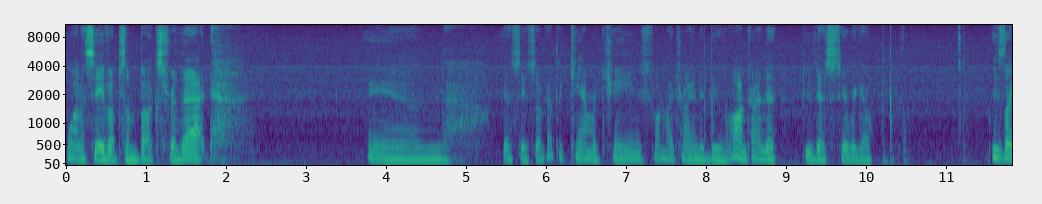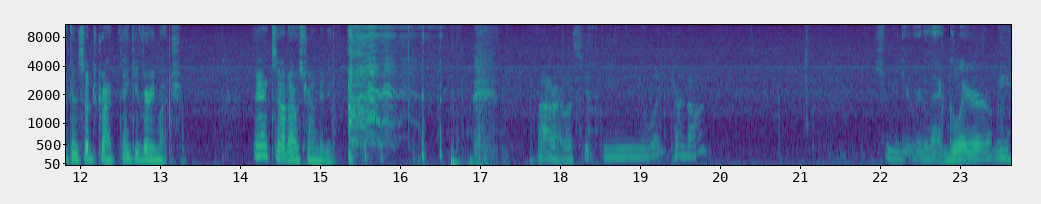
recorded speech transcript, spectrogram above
want to save up some bucks for that. And let's see, so I got the camera changed. What am I trying to do? Oh, I'm trying to do this. Here we go. Please like and subscribe. Thank you very much. That's what I was trying to do. All right, let's get the light turned on. So we can get rid of that glare. Let me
